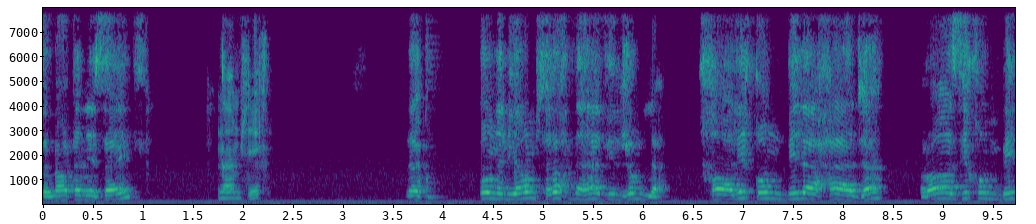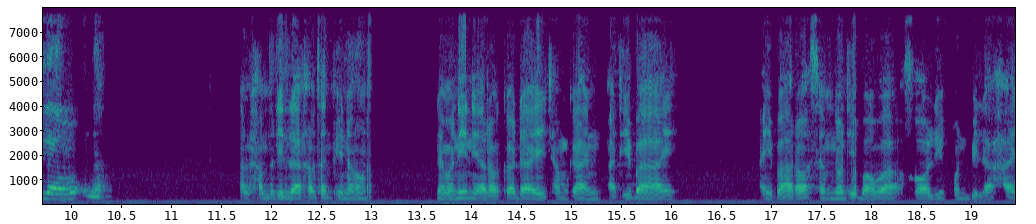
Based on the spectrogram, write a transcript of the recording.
سمعتني سيف؟ นามเชค نكون اليوم شرحنا هذه الجملة خالق بلا حاجة رازق بلا مؤنة อัลฮัมดุลิลลาห์ครับท่านพี่น้อง ในวันนี้เนี่ยเราก็ได้ทำการอธิบายไอบาเราะห์สำนวนที่บอกว่าข้อลีคนบิลาฮา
